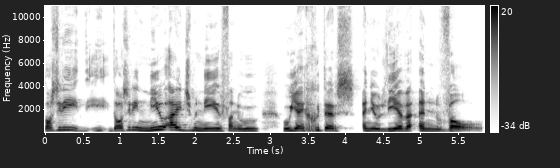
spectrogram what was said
Daar's hierdie daar's hierdie new age manier van hoe hoe jy goeders in jou lewe inwil.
